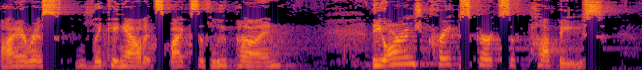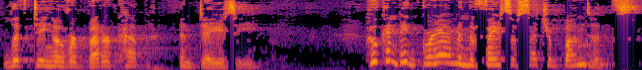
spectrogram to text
iris licking out at spikes of lupine, the orange crepe skirts of poppies lifting over buttercup and daisy. Who can be Graham in the face of such abundance?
